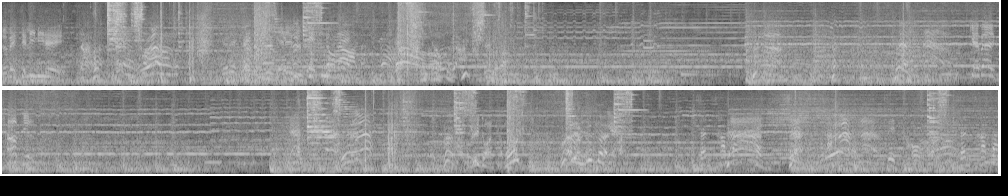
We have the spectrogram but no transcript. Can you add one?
Je vais t'éliminer! Ça ne sera pas. C'est trop. Ça ne sera pas.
